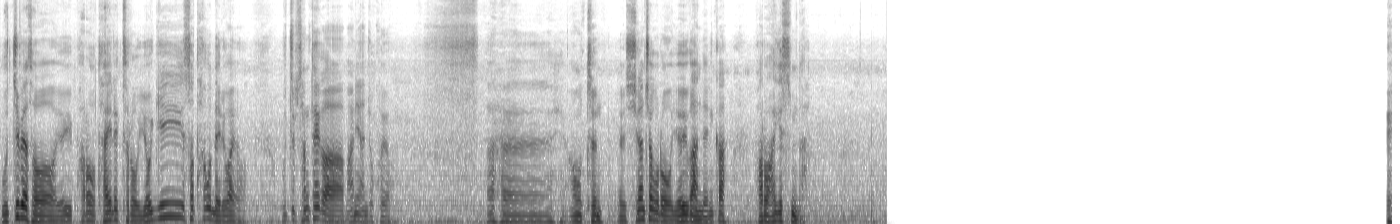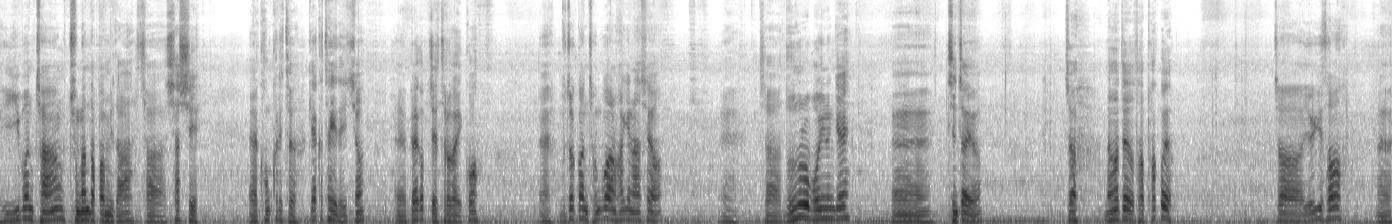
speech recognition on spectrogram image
우집에서 여기 바로 다이렉트로 여기서 타고 내려와요. 우집 상태가 많이 안 좋고요. 아무튼 시간적으로 여유가 안 되니까 바로 하겠습니다. 2번 창 중간 덮밥입니다. 자 샤시 예, 콘크리트 깨끗하게 돼 있죠. 예, 백업재 들어가 있고 예, 무조건 전구관 확인하세요. 예, 자 눈으로 보이는 게 예, 진짜예요. 자 나간데도 다 팠고요. 자 여기서 예,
